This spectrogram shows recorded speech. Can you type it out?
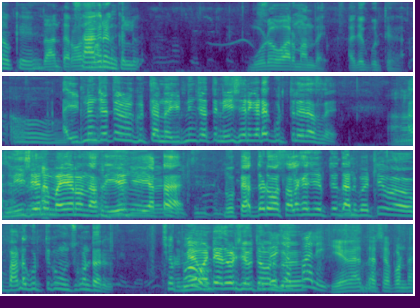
ఓకే. దాని తర్వాత సాగర్ అంకుల్. మూడో వారం మంది అదే గుర్తుగా. ఇటు నుంచి వస్తే గుర్తు అన్న ఇటు నుంచి వస్తే నీ శని గడే గుర్తులేదు అసలే. అసలు నీ చేనే మయ్యాన ఉంది అసలు. ఏం ఎట్ట నువ్వు పెద్దడు ఓ సలహా చెప్తే దాన్ని బట్టి బండ గుర్తుకు ఉంచుకుంటారు. ఇప్పుడు మేమంటే ఏదో ఒకటి చెబుతాం అనుకో. చెప్పాలి. ఏమేస్తారు చెప్పండి?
